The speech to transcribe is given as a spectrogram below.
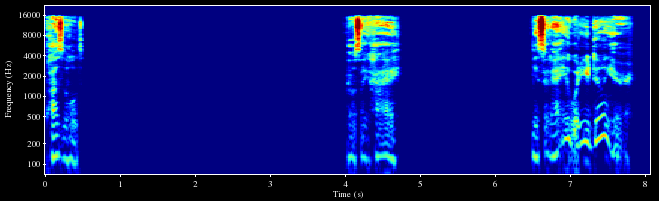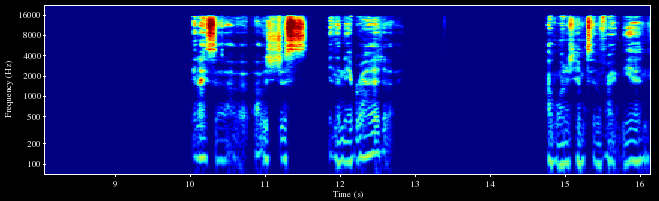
puzzled. And I was like, hi. He said, hey, what are you doing here? And I said, I, I was just in the neighborhood. I wanted him to invite me in.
